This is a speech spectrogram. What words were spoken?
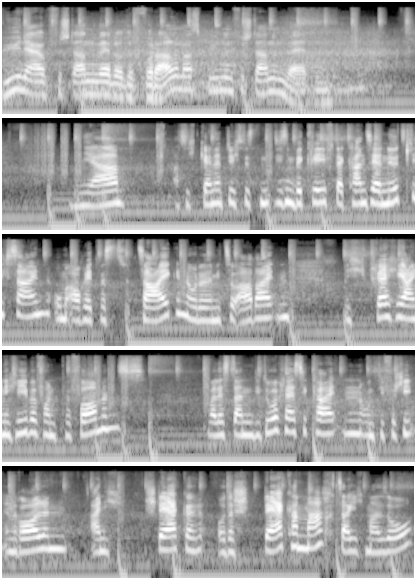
Bühne auch verstanden werden oder vor allem als Bühnen verstanden werden? Ja, also ich kenne natürlich das, diesen Begriff, der kann sehr nützlich sein, um auch etwas zu zeigen oder damit zu arbeiten. Ich spreche eigentlich lieber von Performance, weil es dann die Durchlässigkeiten und die verschiedenen Rollen eigentlich stärker oder stärker macht, sage ich mal so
